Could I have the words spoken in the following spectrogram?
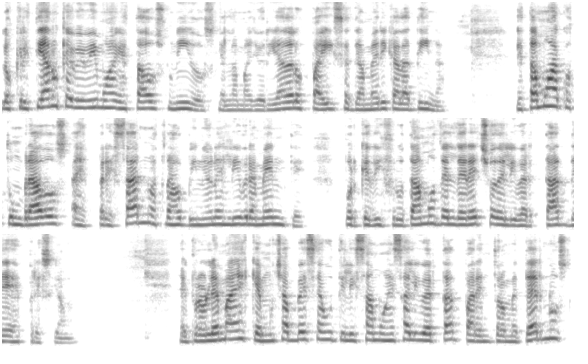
Los cristianos que vivimos en Estados Unidos y en la mayoría de los países de América Latina estamos acostumbrados a expresar nuestras opiniones libremente porque disfrutamos del derecho de libertad de expresión. El problema es que muchas veces utilizamos esa libertad para entrometernos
